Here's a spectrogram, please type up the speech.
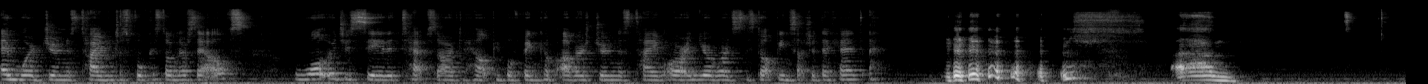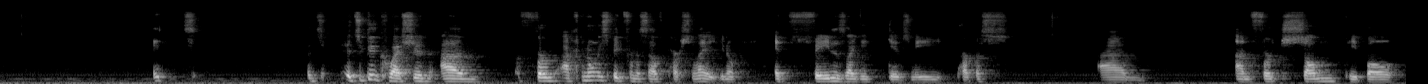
inward during this time and just focused on themselves. What would you say the tips are to help people think of others during this time, or in your words, to stop being such a dickhead? um, it's it's it's a good question. Um, for I can only speak for myself personally. You know, it feels like it gives me purpose. Um, and for some people,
